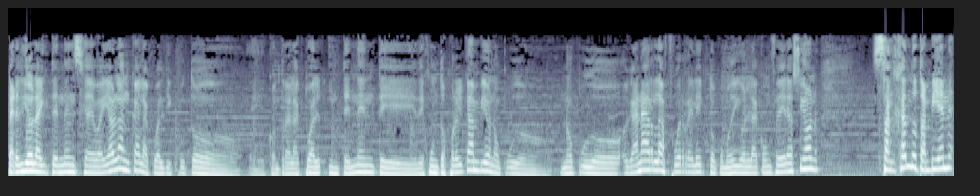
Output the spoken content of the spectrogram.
Perdió la intendencia de Bahía Blanca, la cual disputó eh, contra el actual intendente de Juntos por el Cambio. No pudo, no pudo ganarla. Fue reelecto, como digo, en la Confederación. Zanjando también,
